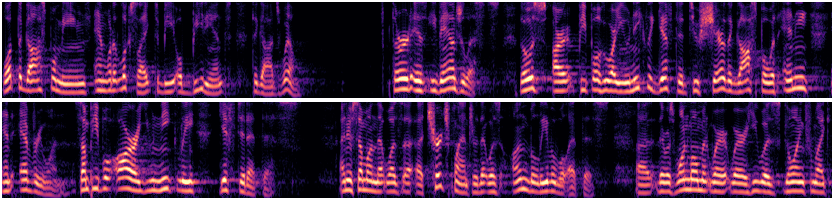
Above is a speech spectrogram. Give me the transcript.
what the gospel means and what it looks like to be obedient to God's will. Third is evangelists. Those are people who are uniquely gifted to share the gospel with any and everyone. Some people are uniquely gifted at this. I knew someone that was a, church planter that was unbelievable at this. Uh, there was one moment where, where he was going from like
